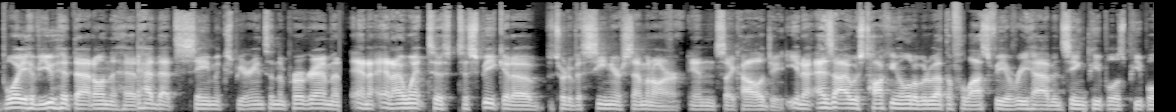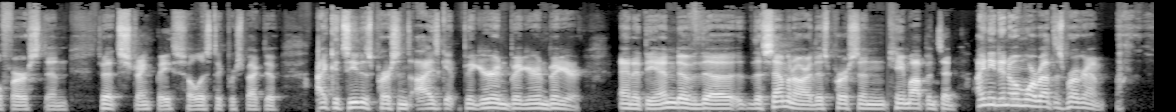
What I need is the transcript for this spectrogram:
boy, have you hit that on the head. I had that same experience in the program. And, and, and I went to, to speak at a sort of a senior seminar in psychology. You know, as I was talking a little bit about the philosophy of rehab and seeing people as people first and so that strength based holistic perspective, I could see this person's eyes get bigger and bigger and bigger. And at the end of the, the seminar, this person came up and said, I need to know more about this program.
